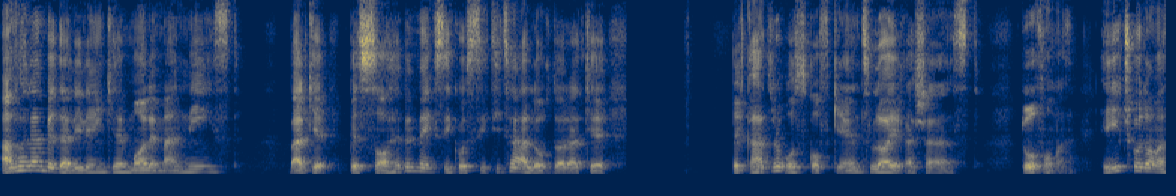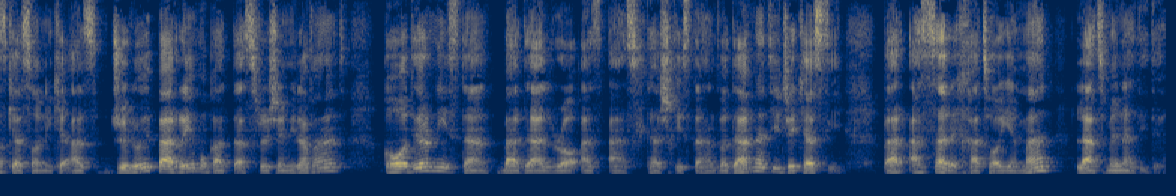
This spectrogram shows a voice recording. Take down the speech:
اولا به دلیل اینکه مال من نیست بلکه به صاحب مکسیکو سیتی تعلق دارد که به قدر اسقف گنت لایقش است. دوما هیچ کدام از کسانی که از جلوی بره مقدس رژه می روند قادر نیستند بدل را از اصل تشخیص دهند و در نتیجه کسی بر اثر خطای من لطمه ندیده.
